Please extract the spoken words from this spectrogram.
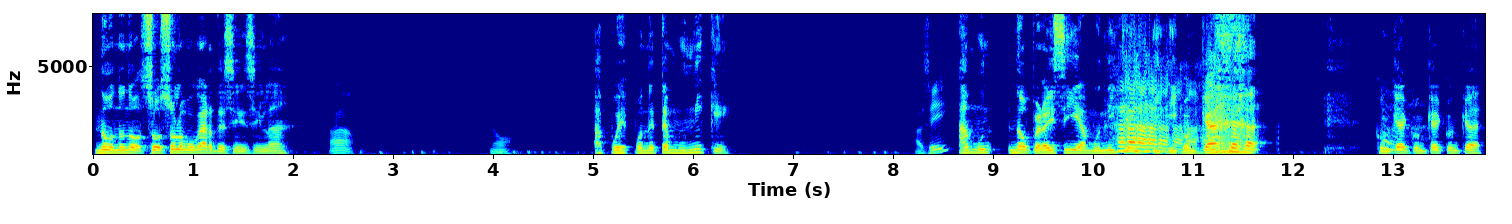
No, no, no, so- solo Bogarde sin, sin la. Ah. No. Ah, puedes ponerte a Munique. ¿Así? A Mun- No, pero ahí sí, a Munique. y, y con K. con K, con K, con K.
